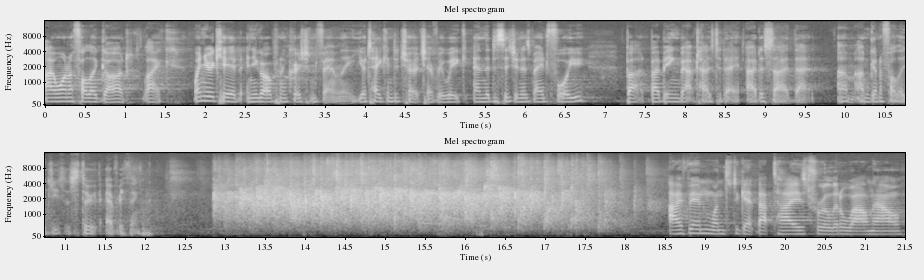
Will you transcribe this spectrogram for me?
I want to follow God. Like when you're a kid and you grow up in a Christian family, you're taken to church every week and the decision is made for you. But by being baptized today, I decide that um, I'm going to follow Jesus through everything. I've been wanting to get baptized for a little while now.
